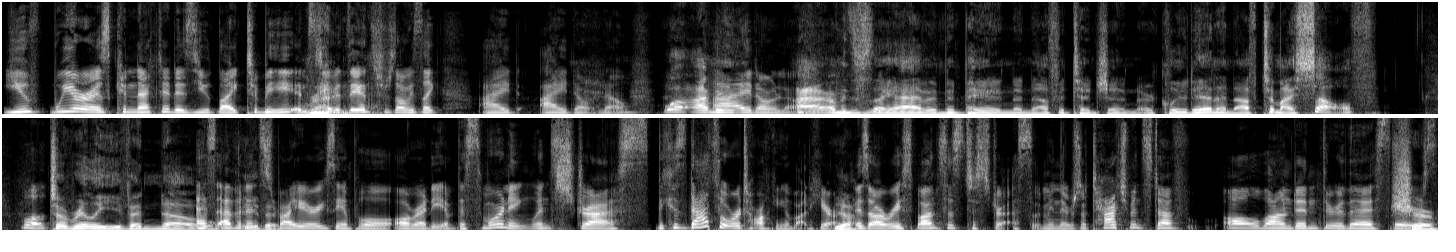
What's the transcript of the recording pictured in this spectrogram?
you, we are as connected as you'd like to be, and Right. Stephen's answer is always like, I, I don't know. well, I mean, I don't know. I, I mean, it's like I haven't been paying enough attention or clued in enough to myself Well, to really even know. as evidenced either. by your example already of this morning when stress because that's what we're talking about here is Yeah. our responses to stress i mean there's attachment stuff all wound in through this there's Sure.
